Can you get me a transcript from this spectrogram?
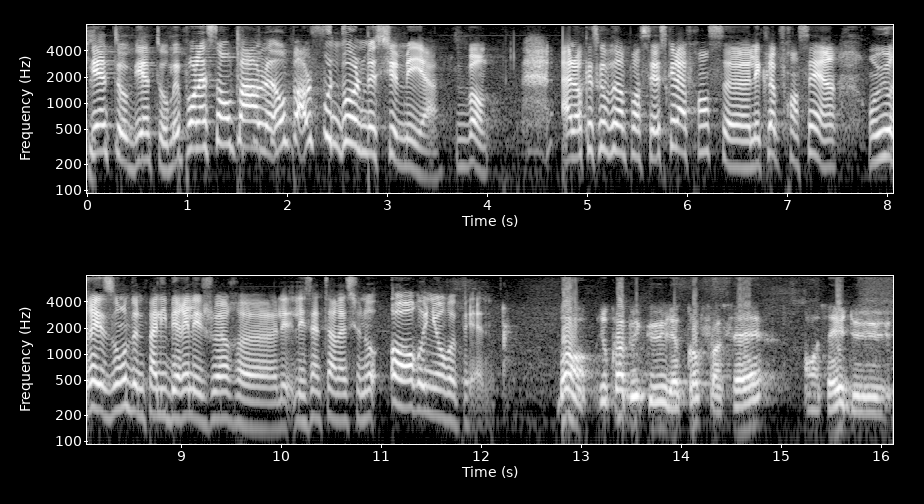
Bientôt, bientôt. Mais pour l'instant, on parle, on parle football, Monsieur Meya. Bon. Alors, qu'est-ce que vous en pensez? Est-ce que la France, euh, les clubs français hein, ont eu raison de ne pas libérer les joueurs, euh, les, internationaux hors Union européenne? Bon, je crois bien que les clubs français ont essayé de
